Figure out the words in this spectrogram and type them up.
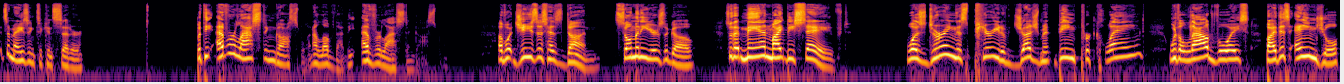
It's amazing to consider. But the everlasting gospel, and I love that, the everlasting gospel of what Jesus has done so many years ago so that man might be saved, was during this period of judgment being proclaimed with a loud voice by this angel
